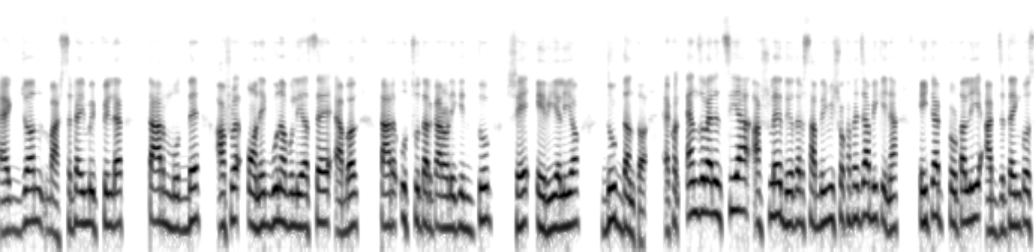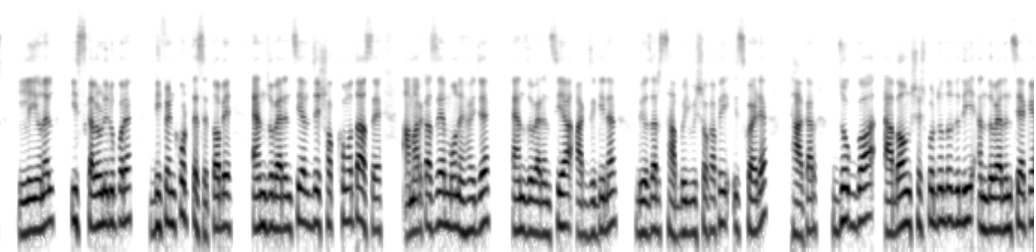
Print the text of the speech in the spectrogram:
একজন ভার্সেটাইল মিডফিল্ডার। তার মধ্যে আসলে অনেক গুণাবলী আছে এবং তার উচ্চতার কারণে কিন্তু সে এরিয়ালিও দুর্দান্ত। এখন এনজো ভ্যালেন্সিয়া আসলে ২০২৬ বিশ্বকাপে যাবে কিনা, এইটা টোটালি আর্জেন্টাইন কোচ লিওনেল স্ক্যালোনির উপরে ডিপেন্ড করতেছে। তবে এনজো ভ্যালেন্সিয়ার যে সক্ষমতা আছে, আমার কাছে মনে হয় যে এনজো ভ্যালেন্সিয়া, আর্জেন্টিনার ২০২৬ বিশ্বকাপে স্কোয়াডে থাকার যোগ্য এবং শেষ পর্যন্ত যদি এনজো ভ্যালেন্সিয়াকে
